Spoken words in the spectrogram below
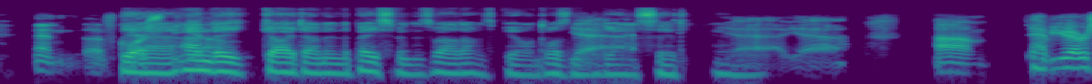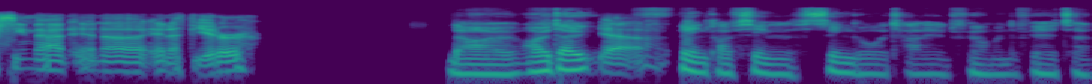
and of course, yeah, the, and um, the guy down in the basement as well. That was beyond, wasn't yeah, it? The acid. Yeah. yeah, yeah. Um, have you ever seen that in a in a theater? No, I don't. Yeah. think I've seen a single Italian film in the theater.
